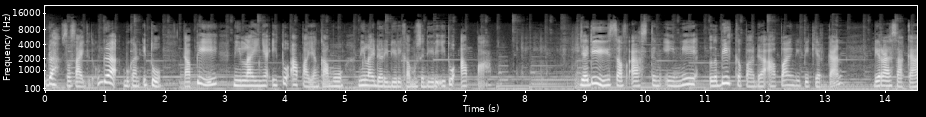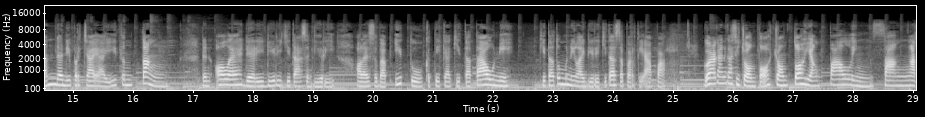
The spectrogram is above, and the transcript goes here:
Udah selesai gitu. Enggak bukan itu tapi nilainya itu apa yang kamu nilai dari diri kamu sendiri itu apa? Jadi self esteem ini lebih kepada apa yang dipikirkan, dirasakan dan dipercayai tentang dan oleh dari diri kita sendiri. Oleh sebab itu, ketika kita tahu nih, kita tuh menilai diri kita seperti apa. Gue akan kasih contoh, contoh yang paling sangat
